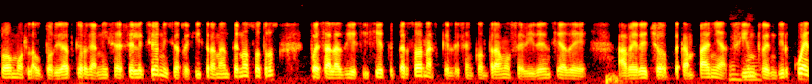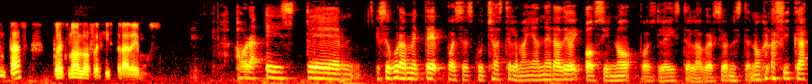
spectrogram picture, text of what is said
somos la autoridad que organiza esa elección y se registran ante nosotros, pues a las 17 personas que les encontramos evidencia de haber hecho campaña sin rendir cuentas, pues no los registraremos. Ahora, este, seguramente pues escuchaste la mañanera de hoy o si no, pues leíste la versión estenográfica.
